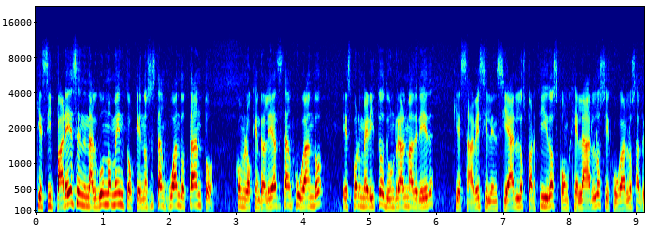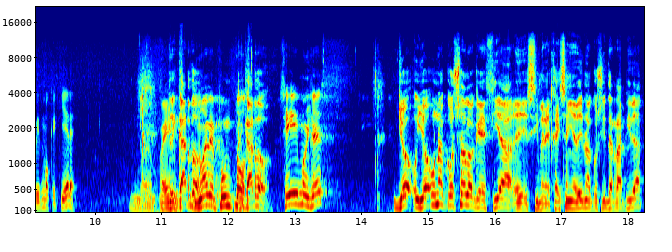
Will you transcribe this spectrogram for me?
que si parecen en algún momento que no se están jugando tanto como lo que en realidad se están jugando, es por mérito de un Real Madrid que sabe silenciar los partidos, congelarlos y jugarlos al ritmo que quiere. Ricardo. Nueve puntos. Ricardo. Sí, Moisés. Yo, yo una cosa, lo que decía, eh, si me dejáis añadir una cosita rápida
